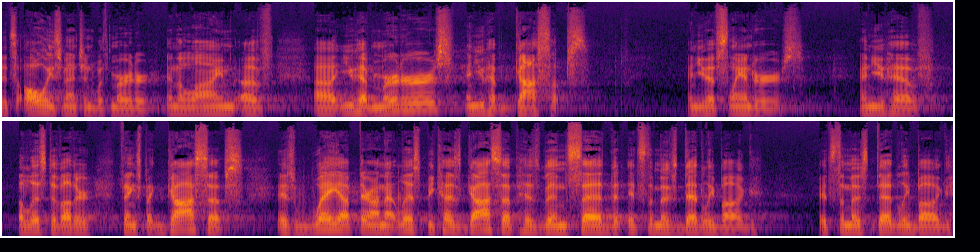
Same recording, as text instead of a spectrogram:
It's always mentioned with murder in the line of uh, you have murderers and you have gossips, and you have slanderers, and you have a list of other things. But gossips is way up there on that list because gossip has been said that it's the most deadly bug. It's the most deadly bug,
